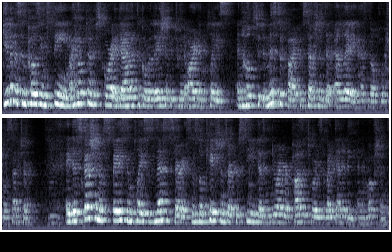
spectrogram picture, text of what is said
Given the symposium's theme, I hope to underscore a dialectical relation between art and place and hopes to demystify perceptions that LA has no cultural center. A discussion of space and place is necessary since locations are perceived as enduring repositories of identity and emotions.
